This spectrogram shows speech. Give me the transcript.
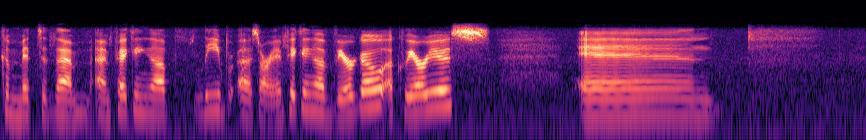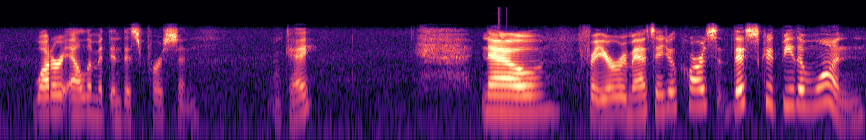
commit to them. I'm picking up Libra. Uh, sorry, I'm picking up Virgo, Aquarius, and water element in this person. Okay. Now for your romance angel cards, this could be the one.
